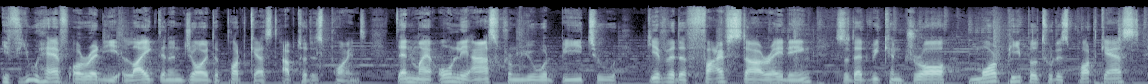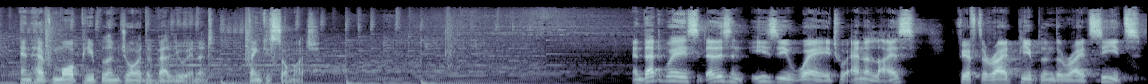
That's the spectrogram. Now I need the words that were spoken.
If you have already liked and enjoyed the podcast up to this point, then my only ask from you would be to give it a five star rating so that we can draw more people to this podcast and have more people enjoy the value in it. Thank you so much. And that way, that is an easy way to analyze if you have the right people in the right seats.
